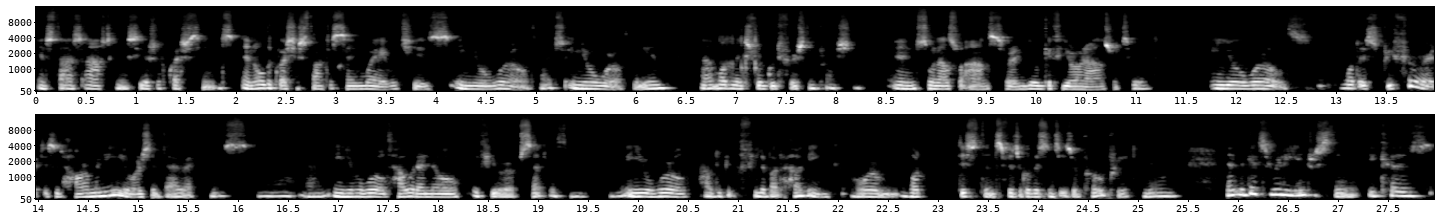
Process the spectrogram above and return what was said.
and starts asking a series of questions and all the questions start the same way which is in your world right so in your world william um, what makes for a good first impression and someone else will answer and you'll give your own answer to it. In your world what is preferred? Is it harmony or is it directness? You know um, in your world how would i know if you're upset with me? In your world how do people feel about hugging? Or what distance, physical distance is appropriate, you know. And it gets really interesting because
